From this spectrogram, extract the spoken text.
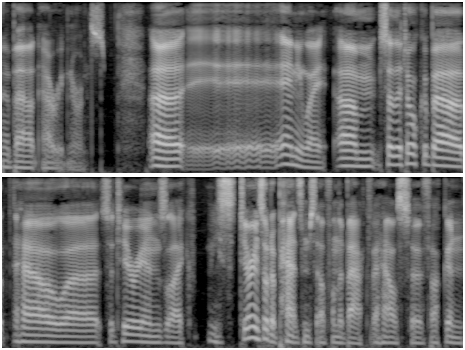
about our ignorance. Uh, anyway, um, so they talk about how uh, like Tyrion sort of pats himself on the back for how so fucking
